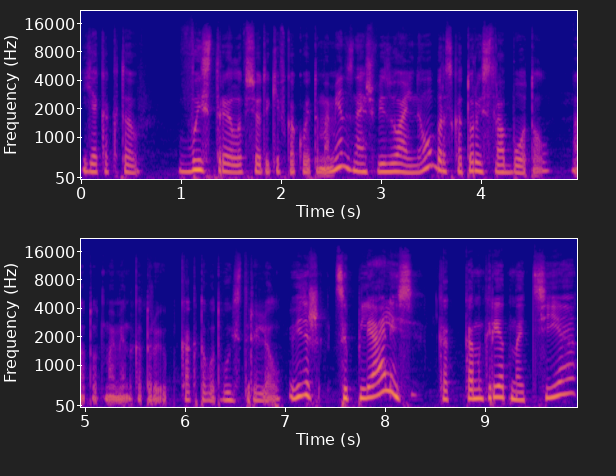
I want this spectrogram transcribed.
я как-то выстроила все-таки в какой-то момент, знаешь, визуальный образ, который сработал на тот момент, который как-то вот выстрелил. Видишь, цеплялись как конкретно те,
